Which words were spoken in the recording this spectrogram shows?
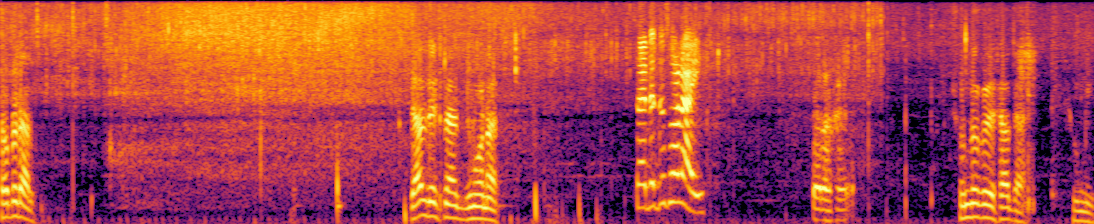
সবটা ডাল। ডাল দেখ না জীবন আর সাইডে তো হয় সুন্দর করে সাদা সুমি।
